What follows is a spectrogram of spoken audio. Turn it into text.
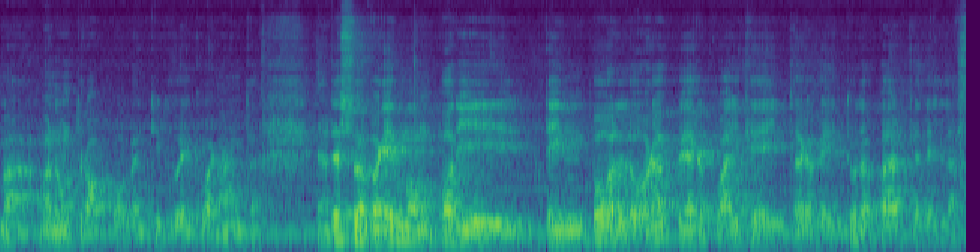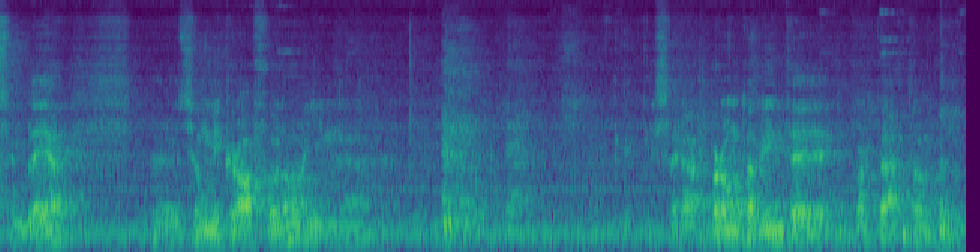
ma, ma non troppo, 22.40. Adesso avremo un po' di tempo allora per qualche intervento da parte dell'Assemblea. Eh, c'è un microfono in, che, che sarà prontamente portato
